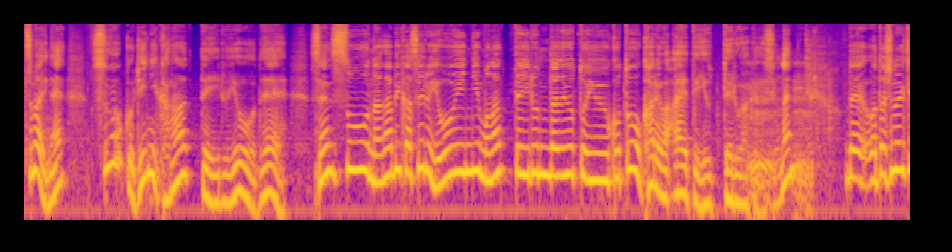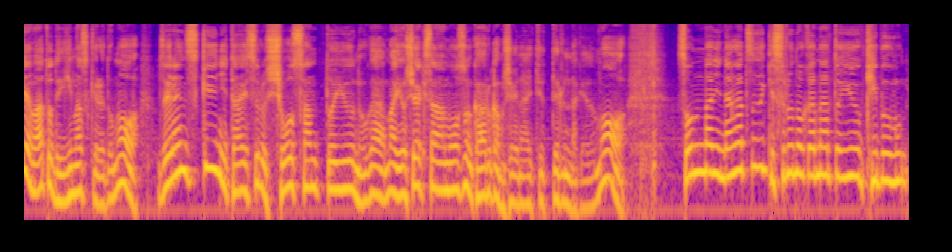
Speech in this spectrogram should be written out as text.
つまりね、すごく理にかなっているようで、戦争を長引かせる要因にもなっているんだよということを彼はあえて言ってるわけですよね。で私の意見は後で言いますけれども、ゼレンスキーに対する称賛というのが、まあ、吉明さんはもうすぐ変わるかもしれないって言ってるんだけれども、そんなに長続きするのかなという気分、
